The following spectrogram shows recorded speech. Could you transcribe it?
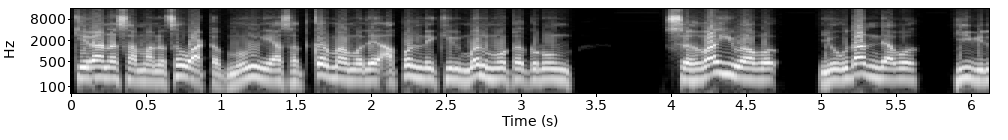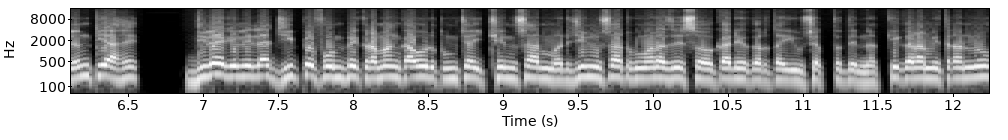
किराणा सामानाचं वाटप. म्हणून या सत्कर्मामध्ये आपण देखील मन मोठं करून सहभागी व्हावं योगदान द्यावं ही विनंती आहे. दिल्या गेलेल्या जीपे फोनपे क्रमांकावर तुमच्या इच्छेनुसार मर्जीनुसार तुम्हाला जे सहकार्य करता येऊ शकतं ते नक्की करा मित्रांनो.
